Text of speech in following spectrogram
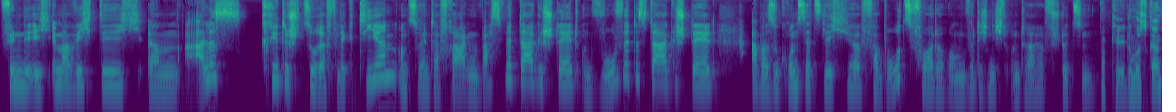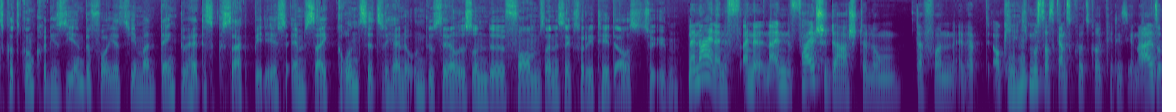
finde ich immer wichtig, ähm, alles kritisch zu reflektieren und zu hinterfragen, was wird dargestellt und wo wird es dargestellt. Aber so grundsätzliche Verbotsforderungen würde ich nicht unterstützen. Okay, du musst ganz kurz konkretisieren, bevor jetzt jemand denkt, du hättest gesagt, BDSM sei grundsätzlich eine ungesunde Form, seine Sexualität auszuüben. Nein, nein, eine, eine, eine falsche Darstellung davon. Okay, mhm. ich muss das ganz kurz konkretisieren. Also,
